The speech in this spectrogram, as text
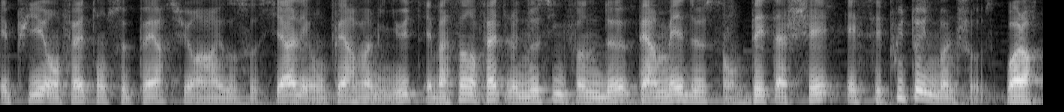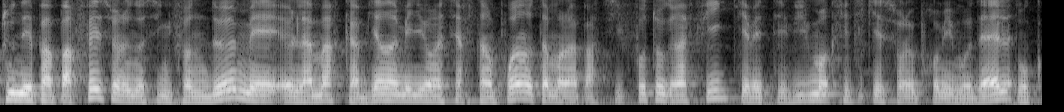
et puis en fait, on se perd sur un réseau social et on perd 20 minutes. Et bien ça, en fait, le Nothing Phone 2 permet de s'en détacher et c'est plutôt une bonne chose. Bon alors, tout n'est pas parfait sur le Nothing Phone 2, mais la marque a bien amélioré certains points, notamment la partie photographique qui avait été vivement critiquée sur le premier modèle. Donc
